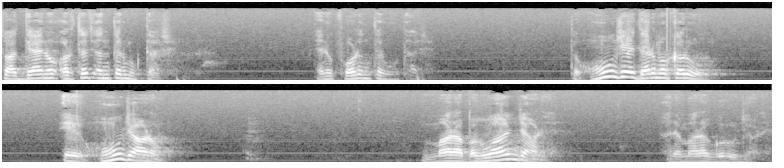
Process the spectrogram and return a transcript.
સ્વાધ્યાયનો અર્થ જ અંતર્મુખતા છે. એનું ફળ અંતર્મુખતા છે. તો હું જે ધર્મ કરું, એ હું જાણું. મારા ભગવાન જાણે અને મારા ગુરુ જાણે.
